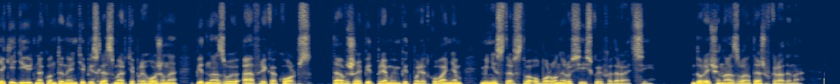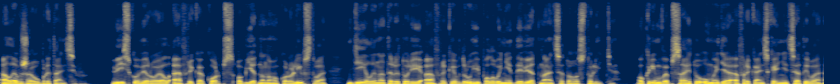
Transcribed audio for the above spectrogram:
які діють на континенті після смерті Пригожина під назвою Африка Корпс та вже під прямим підпорядкуванням Міністерства оборони Російської Федерації. До речі, назва теж вкрадена, але вже у британців. Військові Royal Africa Corps Об'єднаного Королівства діяли на території Африки в другій половині 19 століття. Окрім вебсайту, у медіа Африканська ініціатива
